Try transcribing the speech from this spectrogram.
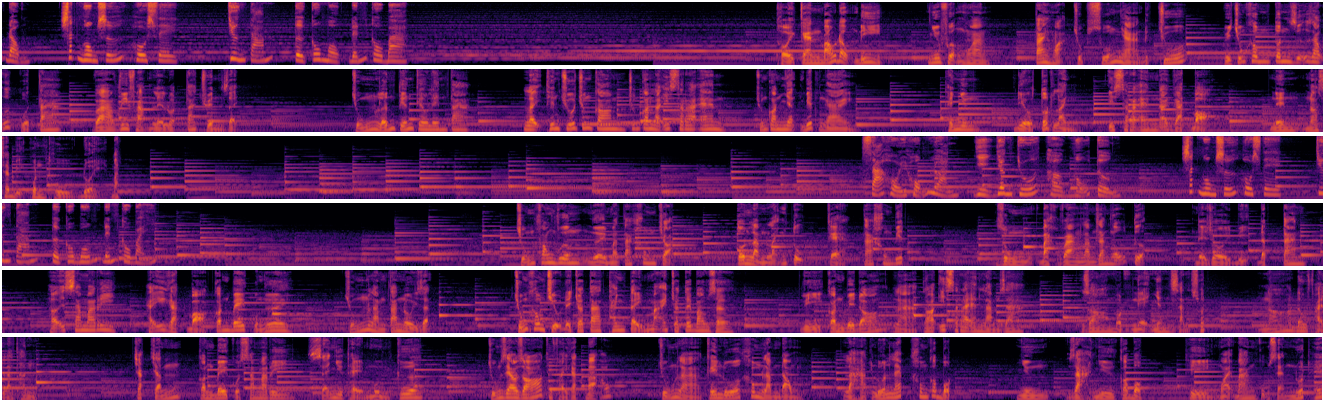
động. Sách ngôn sứ Hô-xê chương 8 từ câu 1 đến câu 3 Thổi kèn báo động đi như phượng hoàng tai họa chụp xuống nhà Đức Chúa vì chúng không tuân giữ giao ước của ta và vi phạm lề luật ta truyền dạy. Chúng lớn tiếng kêu lên ta, lạy Thiên Chúa chúng con, chúng con là Israel, chúng con nhận biết Ngài. Thế nhưng, điều tốt lành Israel đã gạt bỏ, nên nó sẽ bị quân thù đuổi bắt. Xã hội hỗn loạn vì dân chúa thờ ngẫu tượng. Sách ngôn sứ hosea, chương 8 từ câu 4 đến câu 7. Chúng phong vương người mà ta không chọn. Tôn làm lãnh tụ, kẻ ta không biết. Dùng bạc vàng làm ra ngẫu tượng, để rồi bị đập tan. Hỡi samari, hãy gạt bỏ con bê của ngươi. Chúng làm ta nổi giận. Chúng không chịu để cho ta thanh tẩy mãi cho tới bao giờ. Vì con bê đó là do israel làm ra, do một nghệ nhân sản xuất. Nó đâu phải là thần chắc chắn con bê của Samari sẽ như thể mùn cưa. Chúng gieo gió thì phải gặt bão. Chúng là cây lúa không làm đồng, là hạt lúa lép không có bột. Nhưng giả như có bột thì ngoại bang cũng sẽ nuốt hết.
